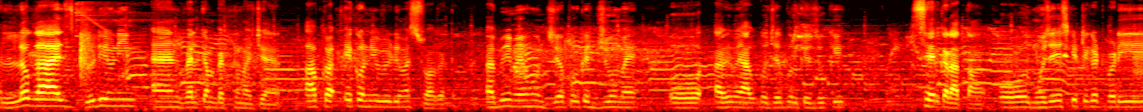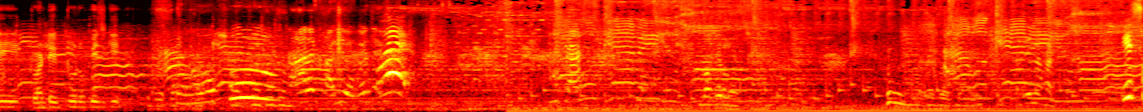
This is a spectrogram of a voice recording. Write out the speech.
Hello guys good evening and welcome back to my channel आपका एक और न्यू वीडियो में स्वागत है। अभी मैं हूँ जयपुर के जू में और अभी मैं आपको जयपुर के जू की शेयर कराता हूँ। और मुझे इसकी टिकट पड़ी ट्वेंटी टू रुपीज़ की इस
